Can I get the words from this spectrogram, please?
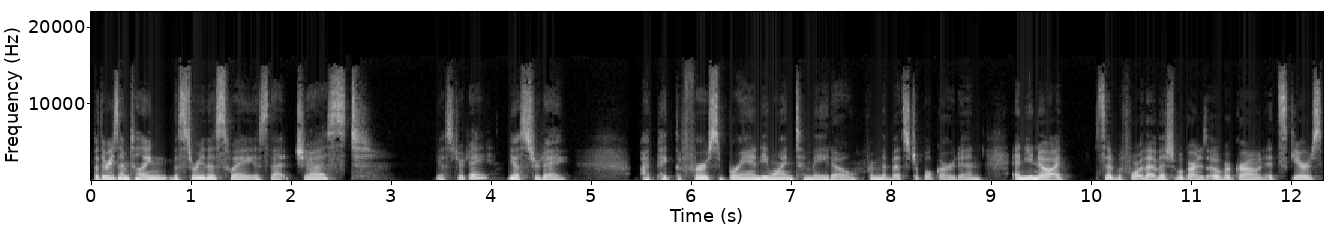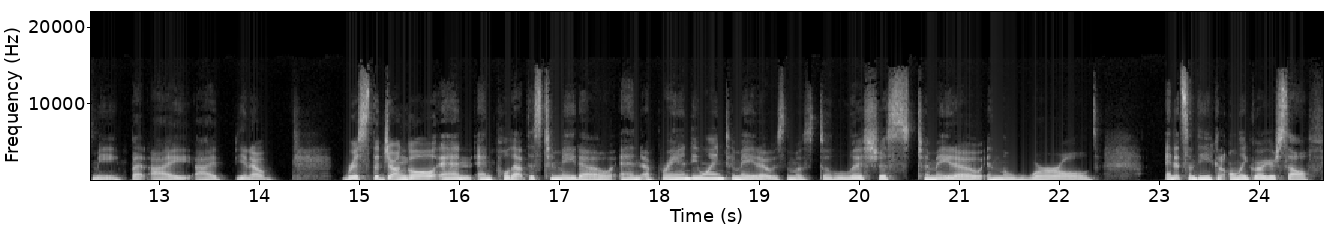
But the reason I'm telling the story this way is that just yesterday, yesterday, I picked the first brandywine tomato from the vegetable garden. And you know, I said before that vegetable garden is overgrown. It scares me, but I, I, you know, risked the jungle and and pulled out this tomato. And a brandywine tomato is the most delicious tomato in the world. And it's something you can only grow yourself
